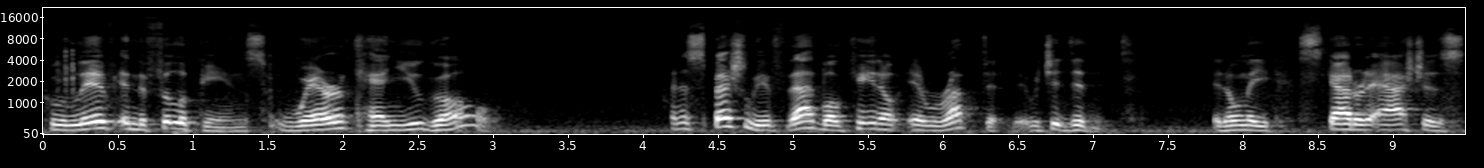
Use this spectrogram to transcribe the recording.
who live in the Philippines, where can you go? And especially if that volcano erupted, which it didn't. It only scattered ashes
